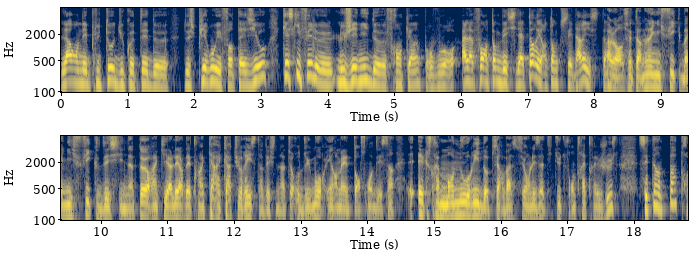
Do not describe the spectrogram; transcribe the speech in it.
Là, on est plutôt du côté de, Spirou et Fantasio. Qu'est-ce qui fait le, génie de Franquin pour vous, à la fois en tant que dessinateur et en tant que scénariste hein? Alors, c'est un magnifique, magnifique dessinateur hein, qui a l'air d'être un caricaturiste, un dessinateur d'humour, et en même temps, son dessin est extrêmement nourri d'observations. Les attitudes sont très, très justes. C'est un peintre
